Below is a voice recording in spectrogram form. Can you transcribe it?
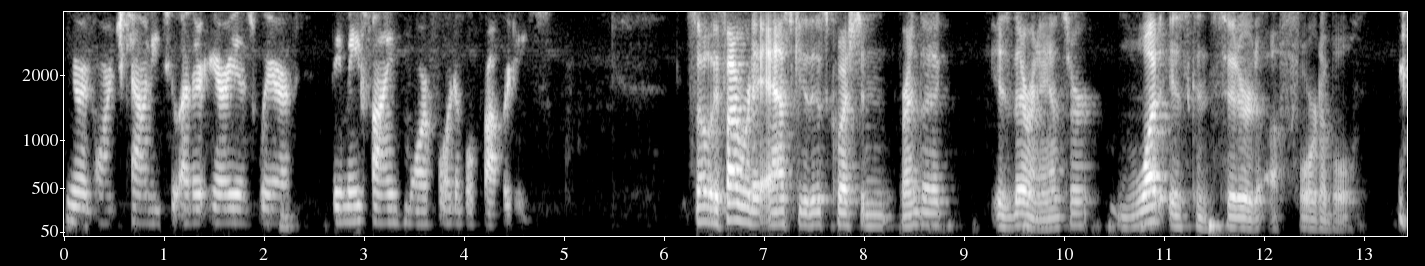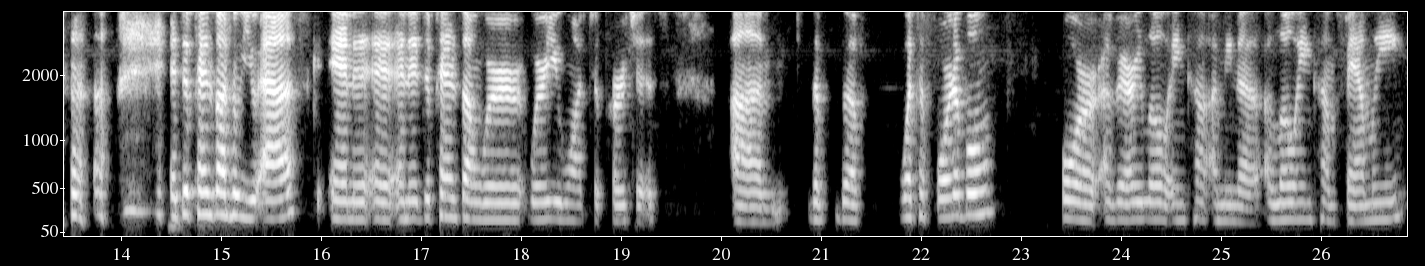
here in Orange County to other areas where they may find more affordable properties. So, if I were to ask you this question, Brenda, is there an answer? What is considered affordable? it depends on who you ask, and it, and it depends on where where you want to purchase. Um, the the what's affordable for a very low income i mean a, a low income family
